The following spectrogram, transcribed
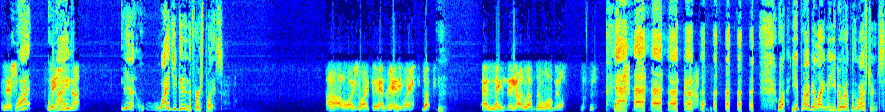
And this Why? maybe Why? not. Yeah. Why'd you get it in the first place? I know, I've always liked the Henry anyway, but Hmm. and main thing I love the logo. Well, you probably like me. You grew up with westerns.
